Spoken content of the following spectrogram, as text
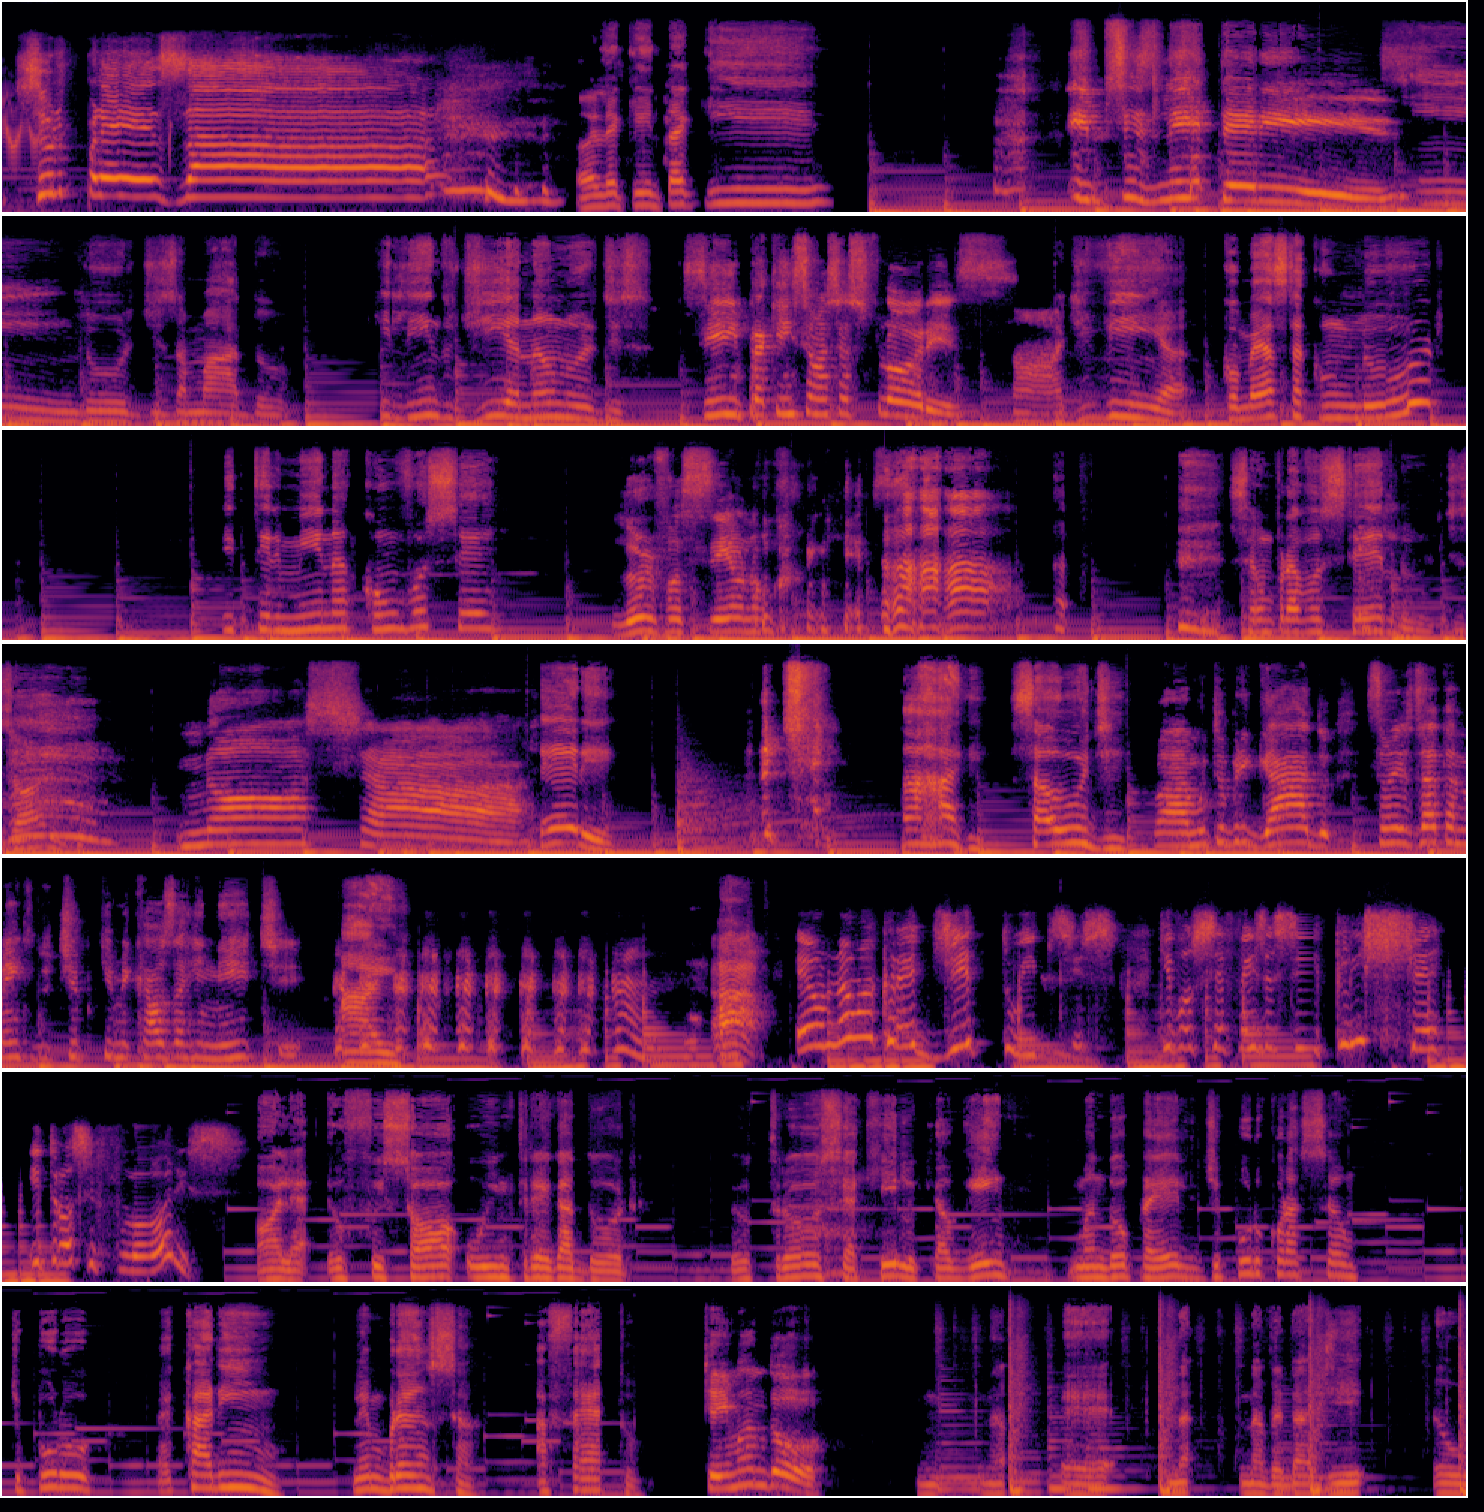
Surpresa! Olha quem tá aqui. Ipsis literis! Sim, Lourdes, amado. Que lindo dia, não, Lourdes? Sim, pra quem são essas flores? Ah, adivinha. Começa com Lur e termina com você. Lur, você eu não conheço. São pra você, Lourdes. Olha. Nossa! Cheire. Ai, saúde. Ah, muito obrigado. São exatamente do tipo que me causa rinite. Ai, Ah, Eu não acredito, Ipsis, que você fez esse clichê e trouxe flores. olha, eu fui só o entregador. Eu trouxe aquilo que alguém mandou pra ele de puro coração, de puro é, carinho, lembrança, afeto. quem mandou? N- Não, é, na, na verdade, eu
